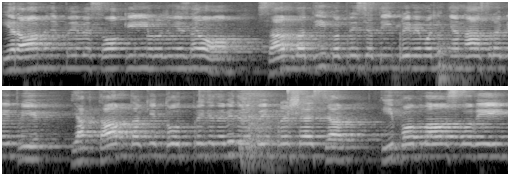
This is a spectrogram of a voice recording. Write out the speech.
і раменем Твоїм високим, народження з нього. Сам владико присвятий, прийми моління нас, рабів Твоїх, як там, так і тут прийди невидимим Твоїм пришестям, і поблагослови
